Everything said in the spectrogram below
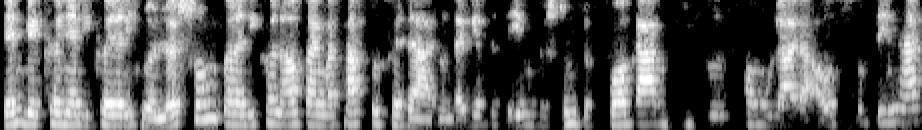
Denn wir können ja, die können ja nicht nur Löschung, sondern die können auch sagen, was hast du für Daten? Und da gibt es eben bestimmte Vorgaben, wie so ein Formular da auszusehen hat.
